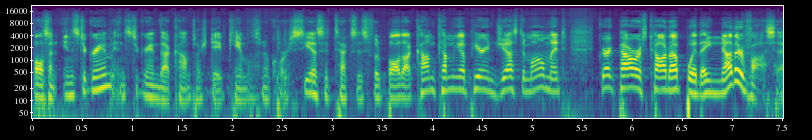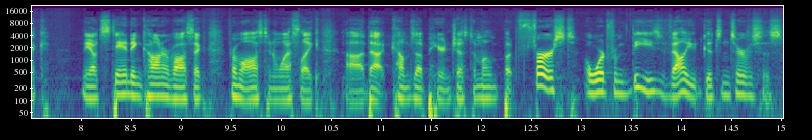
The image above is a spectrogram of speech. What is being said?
Follow us on Instagram, Instagram.com slash Dave Campbell's. And of course, see us at TexasFootball.com. Coming up here in just a moment, Greg Powers caught up with another Vasek, the outstanding Connor Vasek from Austin Westlake. Uh, that comes up here in just a moment. But first, a word from these valued goods and services.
